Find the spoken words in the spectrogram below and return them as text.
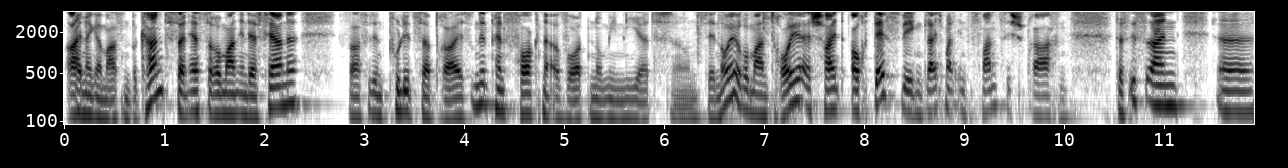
einigermaßen bekannt. Sein erster Roman In der Ferne war für den Pulitzerpreis und den Penn Faulkner Award nominiert. Und der neue Roman Treue erscheint auch deswegen gleich mal in 20 Sprachen. Das ist ein äh,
